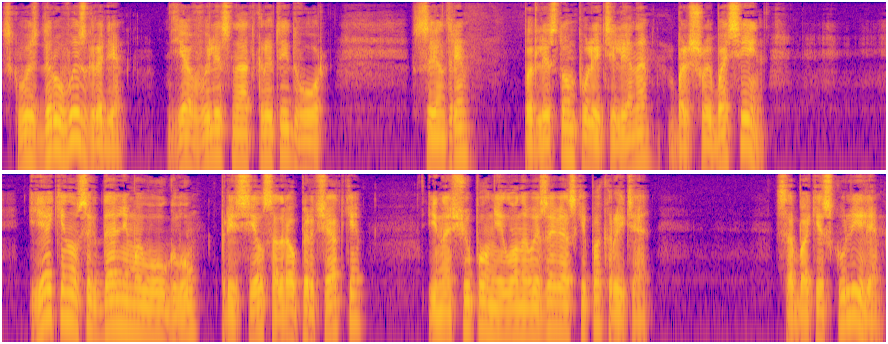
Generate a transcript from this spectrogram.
Сквозь дыру в изгороде я вылез на открытый двор. В центре, под листом полиэтилена, большой бассейн. Я кинулся к дальнему его углу, присел, содрал перчатки и нащупал нейлоновые завязки покрытия. Собаки скулили,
